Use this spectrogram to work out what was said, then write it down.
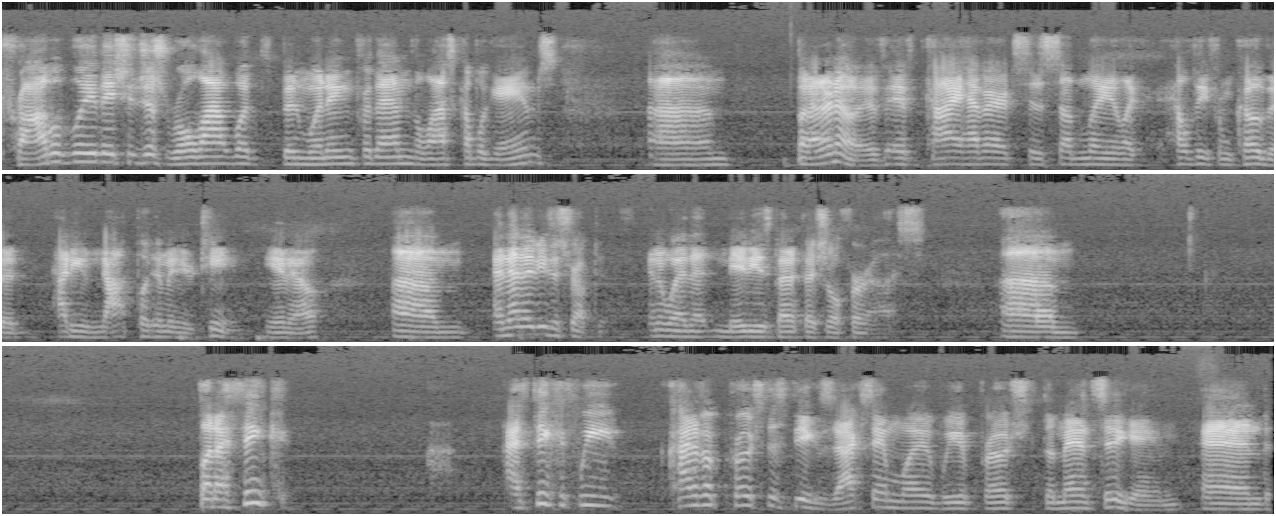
probably they should just roll out what's been winning for them the last couple games. Um, but I don't know if if Kai Havertz is suddenly like healthy from COVID how do you not put him in your team? You know, um, and that may be disruptive in a way that maybe is beneficial for us. Um, but I think, I think if we kind of approach this the exact same way we approached the Man City game and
